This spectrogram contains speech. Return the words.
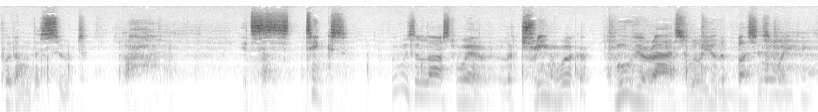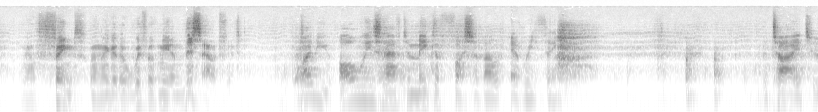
put on the suit. Ah, it stinks. Who was the last wearer? A latrine worker? Move your ass, will you? The bus is waiting. They'll faint when they get a whiff of me in this outfit. Why do you always have to make a fuss about everything? The tie, too.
